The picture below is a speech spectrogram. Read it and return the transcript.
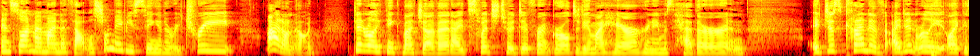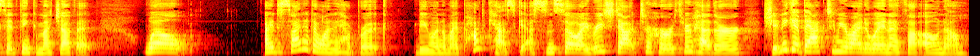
And so in my mind I thought, well, she'll maybe sing at a retreat. I don't know. Didn't really think much of it. I'd switched to a different girl to do my hair. Her name is Heather and it just kind of I didn't really like I said think much of it. Well, I decided I wanted to have Brooke be one of my podcast guests. And so I reached out to her through Heather. She didn't get back to me right away. And I thought, oh no,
